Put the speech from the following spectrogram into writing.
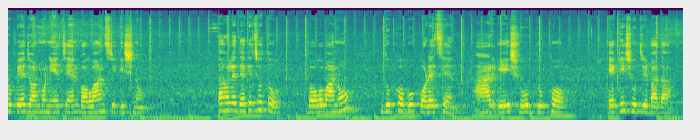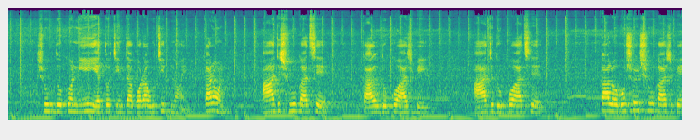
রূপে জন্ম নিয়েছেন ভগবান শ্রীকৃষ্ণ। তাহলে দেখেছ তো, ভগবানও দুঃখ ভোগ করেছেন আর এই সুখ দুঃখ একই সূত্রে বাধা। সুখ দুঃখ নিয়েই এত চিন্তা করা উচিত নয়, কারণ আজ সুখ আছে, কাল দুঃখ আসবে আজ দুঃখ আছে, কাল অবশ্যই সুখ আসবে,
